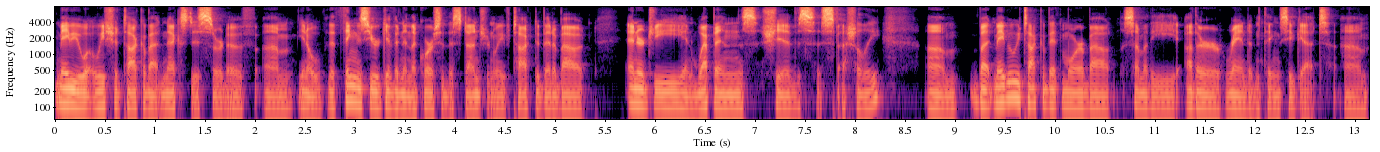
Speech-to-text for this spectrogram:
maybe what we should talk about next is sort of um, you know the things you're given in the course of this dungeon. We've talked a bit about energy and weapons, shivs especially. Um, but maybe we talk a bit more about some of the other random things you get. Um,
